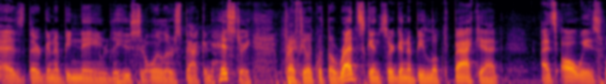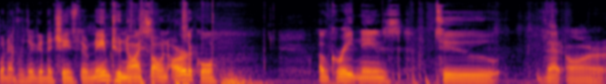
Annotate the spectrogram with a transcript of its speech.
as they're going to be named the Houston Oilers back in history. But I feel like with the Redskins, they're going to be looked back at as always, whatever they're going to change their name to. Now, I saw an article of great names to that are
